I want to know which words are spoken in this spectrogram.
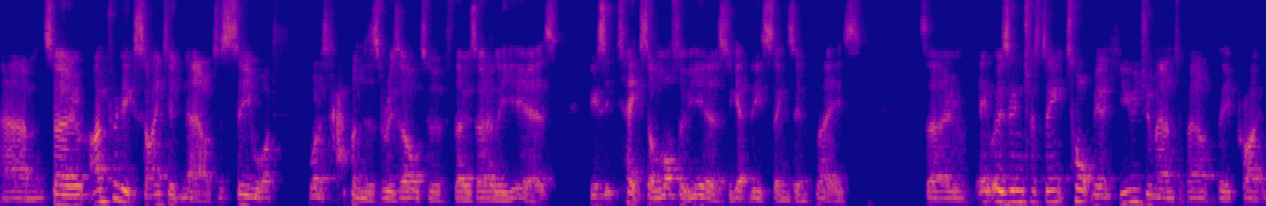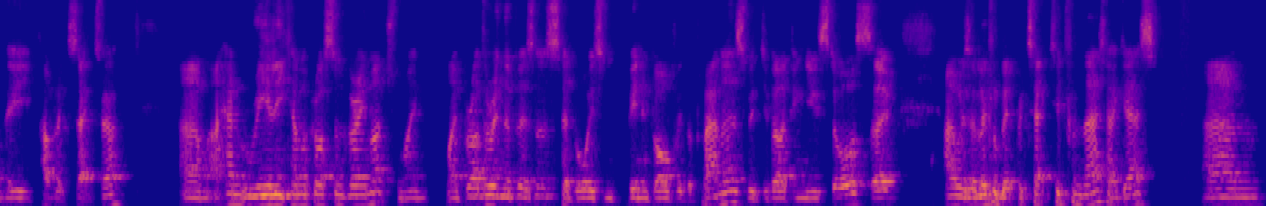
Um, so I'm pretty excited now to see what, what has happened as a result of those early years, because it takes a lot of years to get these things in place. So it was interesting. It taught me a huge amount about the, the public sector. Um, I hadn't really come across them very much. My, my brother in the business had always been involved with the planners, with developing new stores. So I was a little bit protected from that, I guess. Um,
